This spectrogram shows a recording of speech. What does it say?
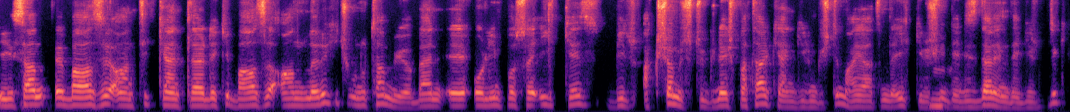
İnsan e, bazı antik kentlerdeki bazı anları hiç unutamıyor. Ben e, Olimpos'a ilk kez bir akşamüstü güneş batarken girmiştim. Hayatımda ilk girişim denizden hem de girdik.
